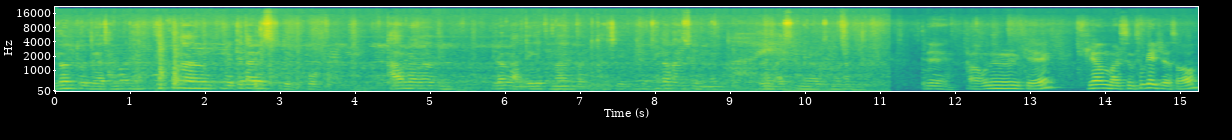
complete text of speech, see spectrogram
이건 또 내가 잘못했구나를 깨달을 수도 있고 다음에는 이러면 안 되겠구나 또 다시 좀 생각할 수 있는 그런 말씀이라고 생각합니다. 네, 아, 오늘 이렇게 귀한 말씀 소개해 주셔서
